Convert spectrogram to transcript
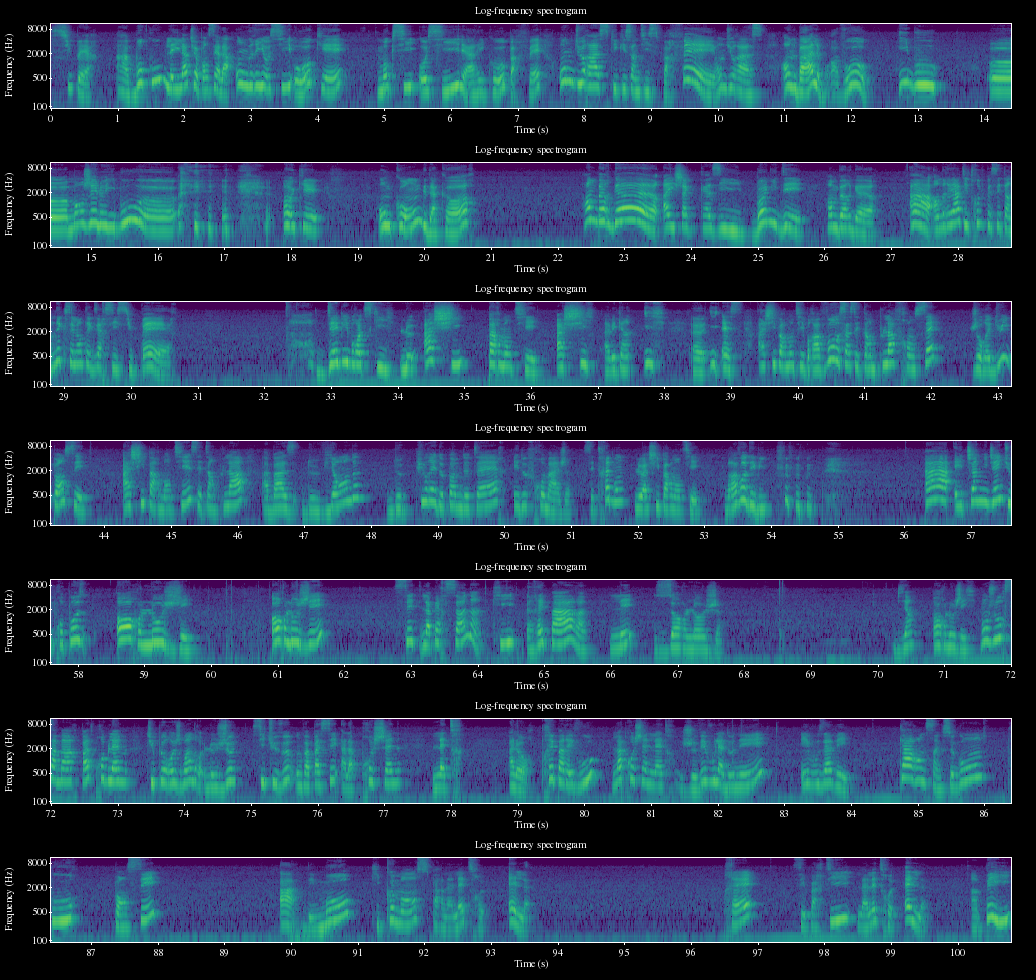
Super. Ah, beaucoup. Leïla, tu as pensé à la Hongrie aussi, au hockey. Moxie aussi, les haricots, parfait. Honduras, Kiki Santis, parfait. Honduras. Handball, bravo. Hibou. Euh, manger le hibou. Euh, ok. Hong Kong, d'accord. Hamburger, Aïcha Kazi, bonne idée. Hamburger. Ah, Andrea, tu trouves que c'est un excellent exercice, super. Debbie Brodsky, le hachis parmentier. Hachis avec un i, euh, is. Hachis parmentier, bravo, ça c'est un plat français. J'aurais dû y penser. Hachis parmentier, c'est un plat à base de viande, de purée de pommes de terre et de fromage. C'est très bon, le hachis parmentier. Bravo, Debbie. ah, et Chanmi Jane, tu proposes horloger. Horloger, c'est la personne qui répare les horloges. Bien, horloger. Bonjour Samar, pas de problème. Tu peux rejoindre le jeu si tu veux. On va passer à la prochaine lettre. Alors, préparez-vous. La prochaine lettre, je vais vous la donner. Et vous avez 45 secondes pour penser à des mots qui commence par la lettre L. Prêt C'est parti, la lettre L. Un pays,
